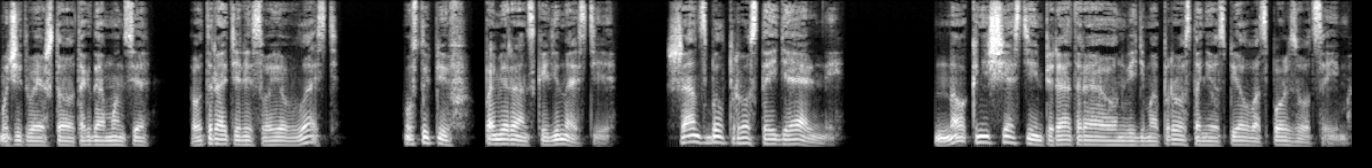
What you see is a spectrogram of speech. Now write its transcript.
Учитывая, что тогда Монсе утратили свою власть, уступив Померанской династии, шанс был просто идеальный. Но, к несчастью императора, он, видимо, просто не успел воспользоваться им.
